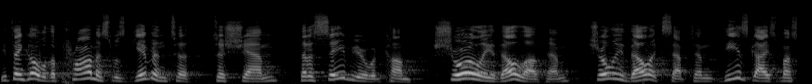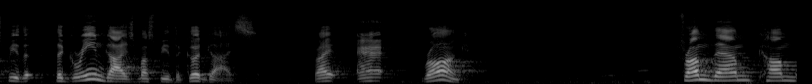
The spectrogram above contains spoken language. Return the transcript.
You think, oh, well, the promise was given to, to Shem that a Savior would come. Surely they'll love him. Surely they'll accept him. These guys must be the, the green guys, must be the good guys. Right? Eh, wrong. From them come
